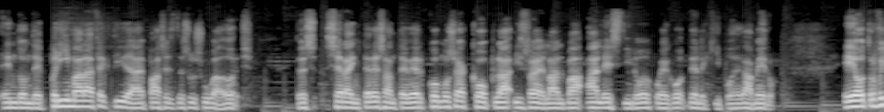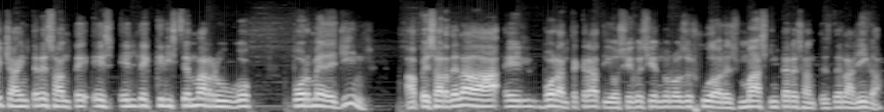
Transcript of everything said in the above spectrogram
en donde prima la efectividad de pases de sus jugadores. Entonces será interesante ver cómo se acopla Israel Alba al estilo de juego del equipo de Gamero. Eh, otro fichaje interesante es el de Cristian Marrugo por Medellín. A pesar de la edad, el volante creativo sigue siendo uno de los jugadores más interesantes de la liga.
